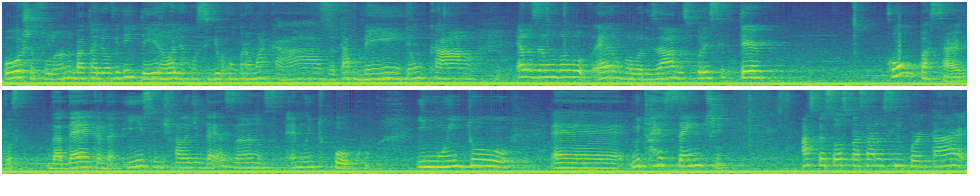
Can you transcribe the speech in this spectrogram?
poxa, fulano batalhou a vida inteira, olha, conseguiu comprar uma casa, tá bem, tem um carro. Elas eram, eram valorizadas por esse ter. Com o passar dos, da década, isso a gente fala de 10 anos, é muito pouco e muito, é, muito recente as pessoas passaram a se importar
